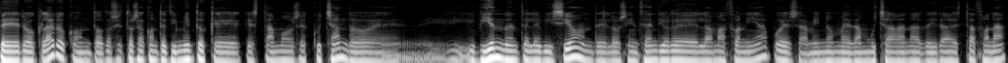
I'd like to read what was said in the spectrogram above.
Pero claro, con todos estos acontecimientos que, que estamos escuchando en- y, y viendo en televisión de los incendios de la Amazonía, pues a mí no me dan muchas ganas de ir a esta zona,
